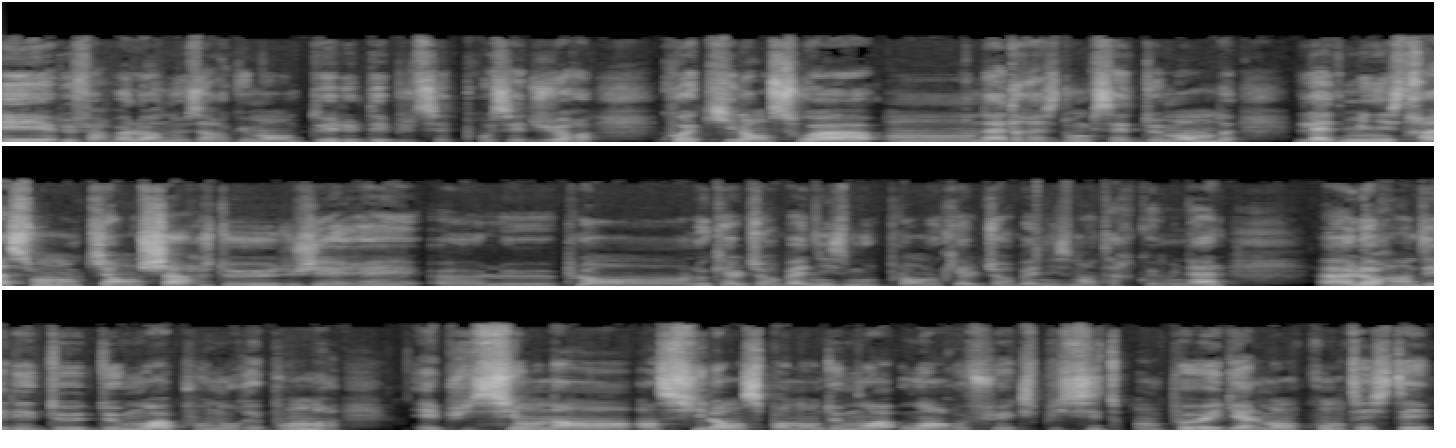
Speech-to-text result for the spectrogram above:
et de faire valoir nos arguments dès le début de cette procédure. Quoi qu'il en soit, on adresse donc cette demande. L'administration, qui est en charge de, gérer euh, le plan local d'urbanisme ou le plan local d'urbanisme intercommunal, a alors un délai de deux mois pour nous répondre Et puis si on a un, silence pendant deux mois ou un refus explicite, on peut également contester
